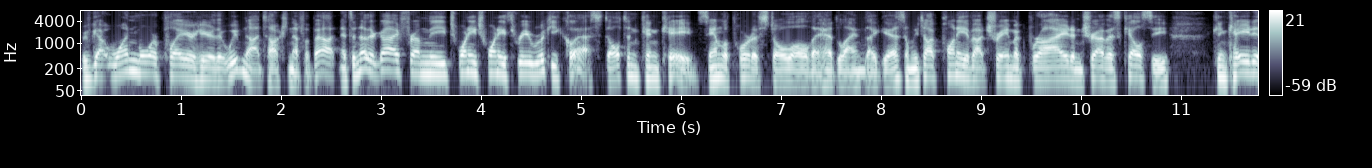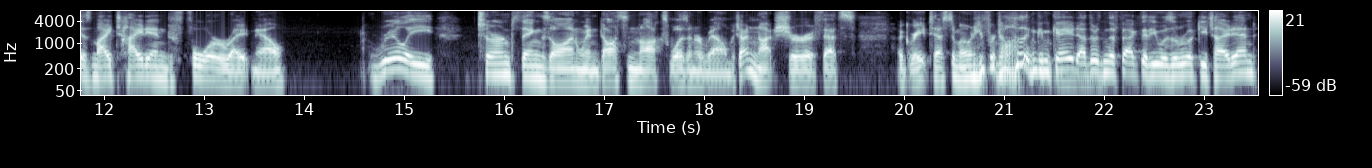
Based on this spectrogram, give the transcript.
We've got one more player here that we've not talked enough about. And it's another guy from the 2023 rookie class, Dalton Kincaid. Sam LaPorta stole all the headlines, I guess. And we talked plenty about Trey McBride and Travis Kelce. Kincaid is my tight end four right now. Really turned things on when Dawson Knox wasn't around, which I'm not sure if that's a great testimony for Dalton Kincaid, other than the fact that he was a rookie tight end.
